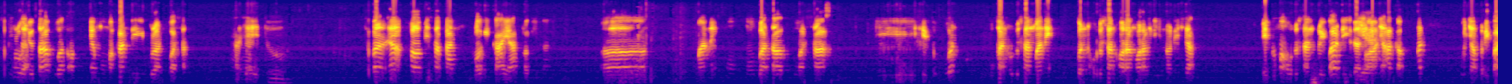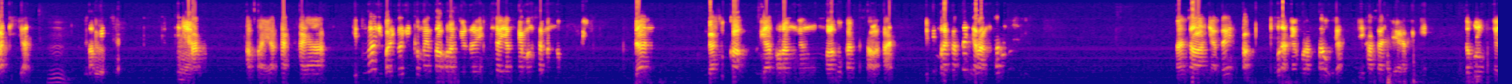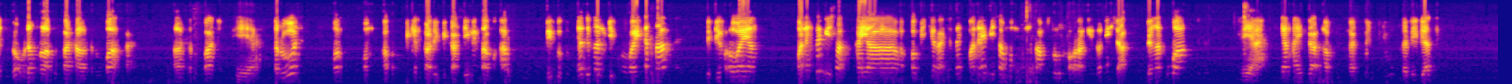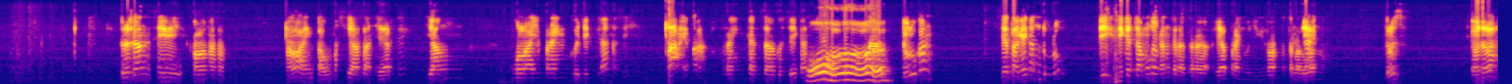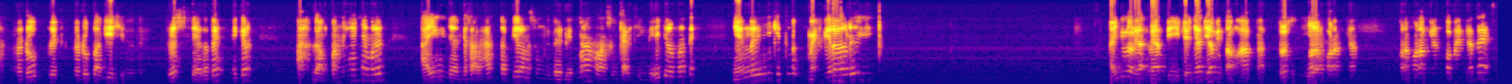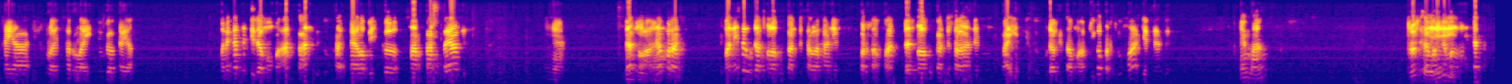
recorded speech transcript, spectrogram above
10 juta buat orang yang mau makan di bulan puasa Hanya itu. sebenarnya kalau misalkan logika ya logika eh mana mau, mau batal puasa di situ pun bukan urusan mana orang-orang di Indonesia itu mah urusan pribadi dan Iya. soalnya agama kan punya pribadi ya Hmm. tapi Ya. apa ya kayak, kayak itu lagi balik lagi ke mental orang Indonesia yang emang seneng ngebully dan nggak suka lihat orang yang melakukan kesalahan jadi mereka tuh nyerang terus dan salahnya teh Pak kurang yang kurang tahu ya si Hasan JR ini sebelumnya juga udah melakukan hal serupa kan hal serupa nih Iya. terus mem- mem- apa, bikin klarifikasi minta maaf ditutupnya dengan giveaway eta giveaway yang mana teh bisa kayak pemikirannya teh mana bisa membungkam seluruh orang Indonesia dengan uang Iya. yang Aing nggak nggak nggak setuju dari dia Terus kan si kalau nggak salah, kalau aing tahu mas si Hasan JR teh yang mulai prank Gojek teh nggak sih? ah eta Prank cancel Gojek kan? Oh, heeh, heeh. dulu kan saya tagih kan dulu di di kecamu kan gara-gara ya prank Gojek itu kan keterlaluan lah. Terus ya udahlah redup re- redup lagi gitu teh. Terus ya teh mikir ah gampang nih kayaknya meren aing jangan kesalahan tapi langsung diberi duit mah langsung cacing deh jelema teh nyen deui gitu make viral deui Aing juga lihat lihat di IG-nya dia minta maaf kan terus Iya. orang-orang yang orang-orang yang komennya teh kayak influencer lain juga kayak mereka tuh tidak memaafkan gitu kayak kayak lebih ke sarkas teh gitu ya dan Iya. soalnya merasa mana itu udah melakukan kesalahan yang pertama dan melakukan kesalahan yang lain gitu udah minta maaf juga percuma aja nanti emang terus emang Jadi- emang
